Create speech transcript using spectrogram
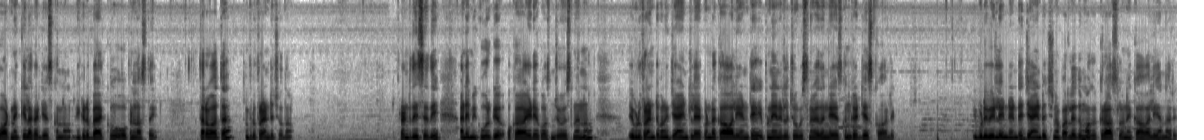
పాట్ నెక్ ఇలా కట్ చేసుకున్నాం ఇక్కడ బ్యాక్ ఓపెన్లు వస్తాయి. తర్వాత ఇప్పుడు ఫ్రంట్ చూద్దాం. ఫ్రంట్ తీసేది. అంటే మీకు ఊరికే ఒక ఐడియా కోసం చూపిస్తున్నాను. ఇప్పుడు ఫ్రంట్ మనకి జాయింట్ లేకుండా కావాలి అంటే ఇప్పుడు నేను ఇలా చూపిస్తున్న విధంగా వేసుకొని కట్ చేసుకోవాలి. ఇప్పుడు వీళ్ళు ఏంటంటే జాయింట్ వచ్చినా పర్లేదు మాకు క్రాస్లోనే కావాలి అన్నారు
